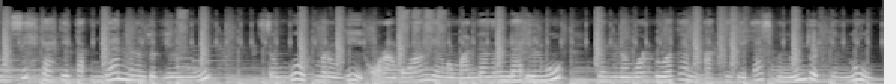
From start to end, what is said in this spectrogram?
masihkah kita enggan menuntut ilmu? Sungguh merugi orang-orang yang memandang rendah ilmu dan menomorduakan aktivitas menuntut ilmu.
